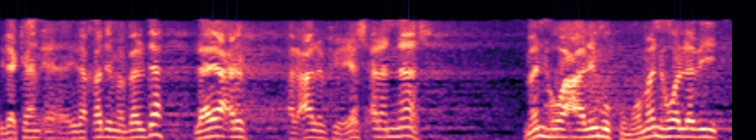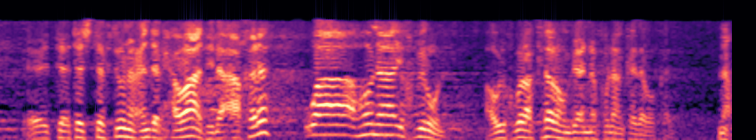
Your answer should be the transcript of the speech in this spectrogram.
إذا كان إذا قدم بلدة لا يعرف العالم فيها. يسأل الناس من هو عالمكم ومن هو الذي آه، تستفتون عند الحوادث إلى آخره وهنا يخبرونه أو يخبر أكثرهم بأن فلان كذا وكذا. نعم.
